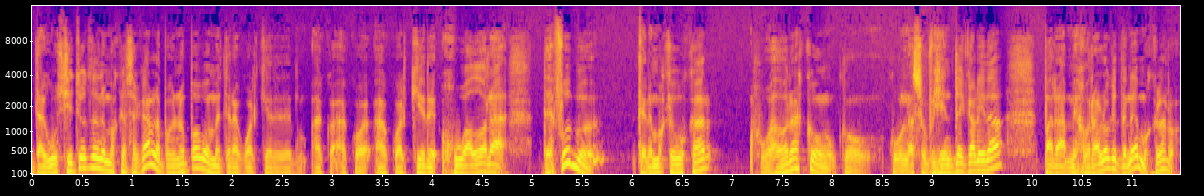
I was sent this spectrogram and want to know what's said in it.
de algún sitio tenemos que sacarla, porque no podemos meter a cualquier, a, a- a cualquier jugadora de fútbol. Tenemos que buscar jugadoras con, con, con una suficiente calidad para mejorar lo que tenemos, claro.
